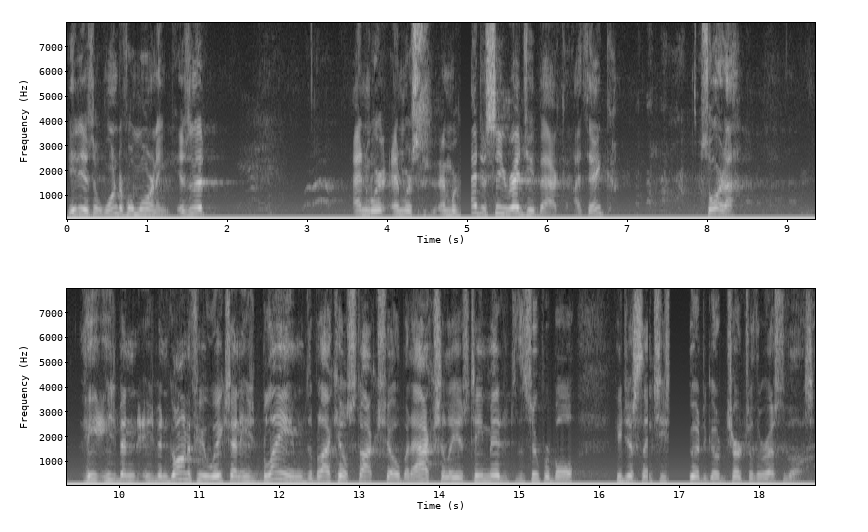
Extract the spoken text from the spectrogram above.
It is a wonderful morning, isn't it? And we're and we're and we're glad to see Reggie back. I think, sorta. He, he's been he's been gone a few weeks, and he's blamed the Black Hills Stock Show, but actually his team made it to the Super Bowl. He just thinks he's too good to go to church with the rest of us.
